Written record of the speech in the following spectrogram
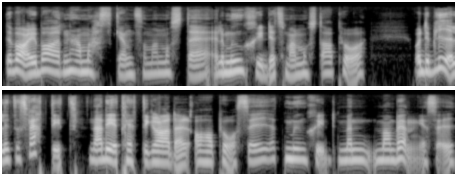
Det var ju bara den här masken som man måste, eller munskyddet som man måste ha på. Och det blir lite svettigt när det är 30 grader och ha på sig ett munskydd, men man vänjer sig.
